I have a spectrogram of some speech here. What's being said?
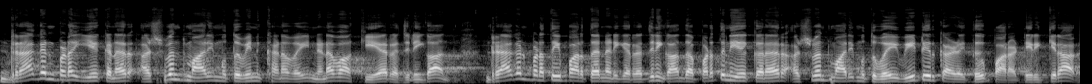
டிராகன் பட இயக்குனர் அஸ்வந்த் மாரிமுத்துவின் கனவை நினைவாக்கிய ரஜினிகாந்த். டிராகன் படத்தை பார்த்த நடிகர் ரஜினிகாந்த் அப்படத்தின் இயக்குனர் அஸ்வந்த் மாரிமுத்துவை வீட்டிற்கு அழைத்து பாராட்டியிருக்கிறார்.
